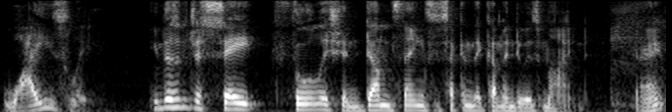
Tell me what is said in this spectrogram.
wisely. He doesn't just say foolish and dumb things the second they come into his mind, right?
